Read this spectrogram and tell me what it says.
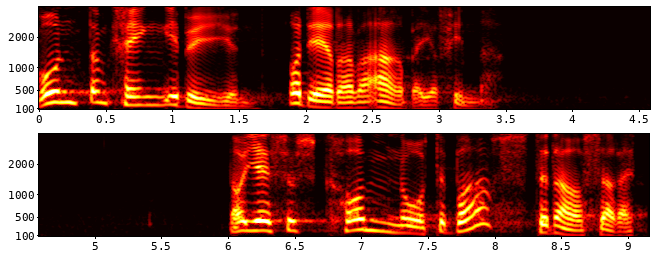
rundt omkring i byen og der det var arbeid å finne. Når Jesus kom nå tilbake til Nasaret,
